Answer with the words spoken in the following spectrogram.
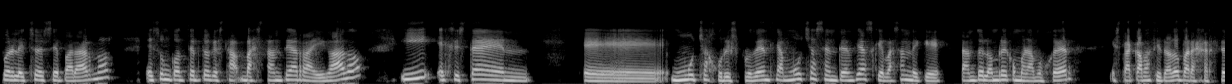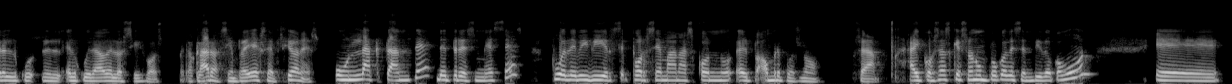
por el hecho de separarnos, es un concepto que está bastante arraigado y existen eh, mucha jurisprudencia, muchas sentencias que basan de que tanto el hombre como la mujer está capacitado para ejercer el, cuidado de los hijos. Pero claro, siempre hay excepciones. Un lactante de tres meses puede vivir por semanas con el hombre, pues no. O sea, hay cosas que son un poco de sentido común eh,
